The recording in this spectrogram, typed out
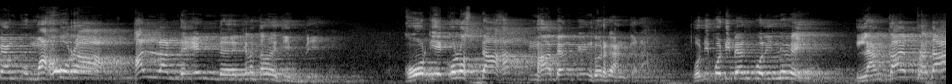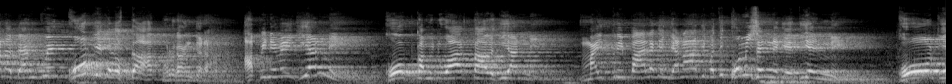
බැංකු මහෝරා අල්ලන්න එන්න කියලා තමයි තිබ්බේ. කෝටි 11000ක් මහ බැංකුවෙන් හොරගම් කරා. පොඩි පොඩි බැංකු වලින් නෙවෙයි. ලංකාවේ ප්‍රධාන බැංකුවෙන් කෝටි 11000ක් හොරගම් කරා. අපි නෙවෙයි කියන්නේ. කෝප් කමිටු වාර්තාව කියන්නේ. මෛත්‍රීපාලක ජනාධිපති කොමිෂන් එකේ තියෙන්නේ. කෝටි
